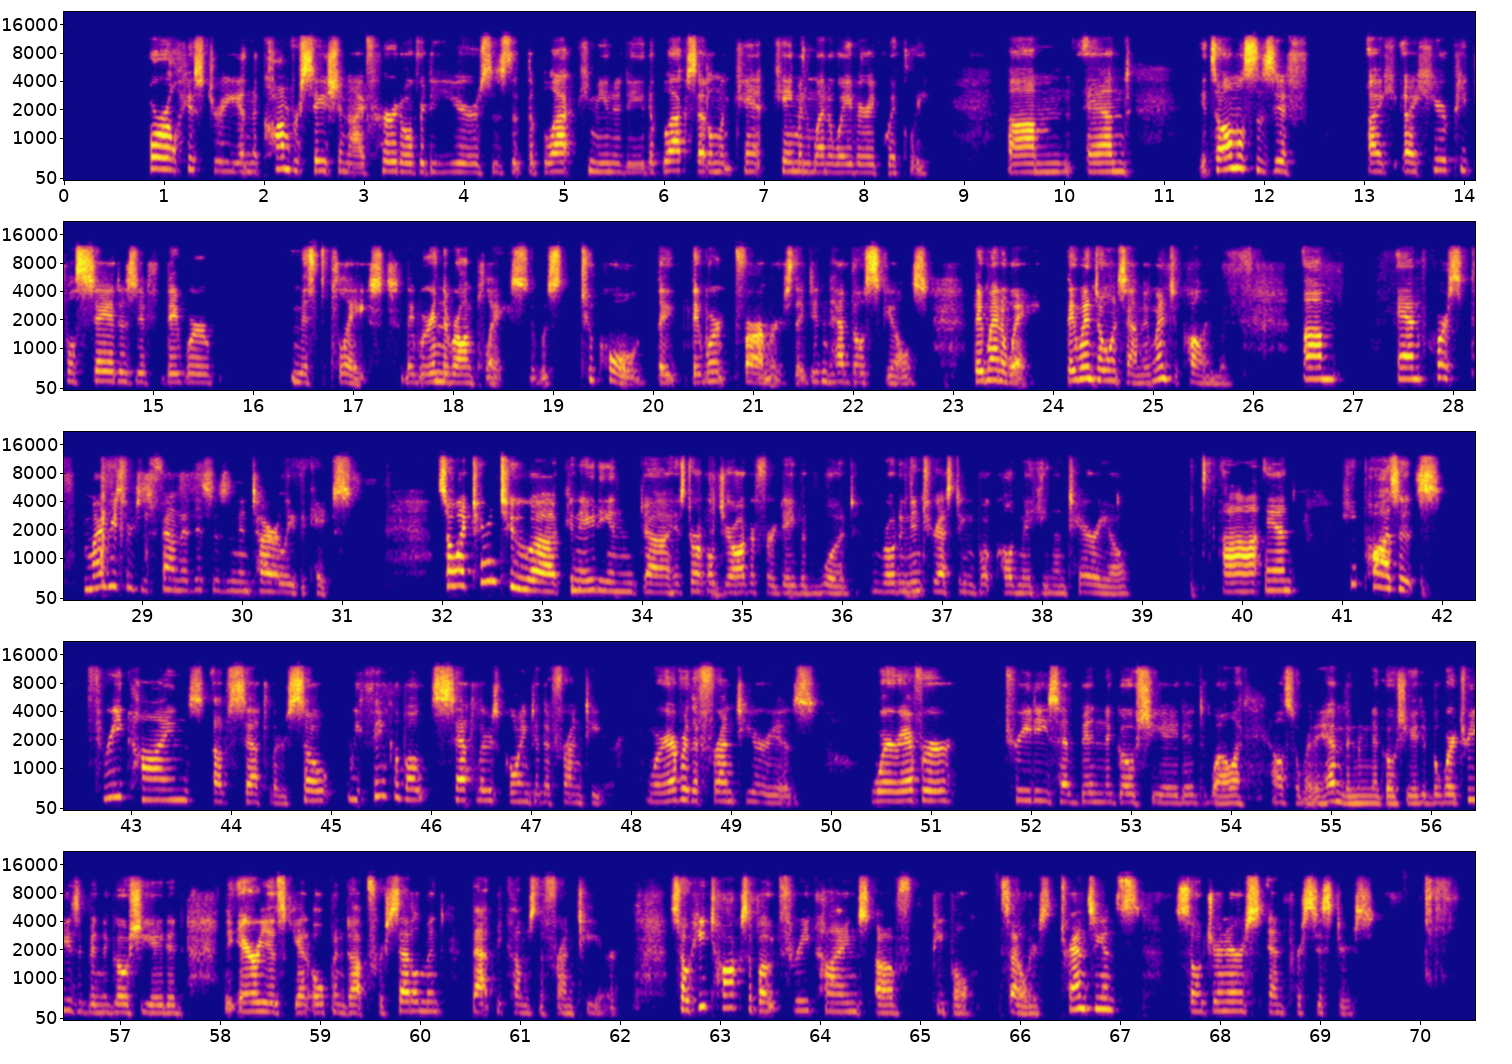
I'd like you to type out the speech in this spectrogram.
oral history and the conversation I've heard over the years is that the Black community, the Black settlement came and went away very quickly. Um, and it's almost as if I, I hear people say it as if they were misplaced. They were in the wrong place. It was too cold. They they weren't farmers. They didn't have those skills. They went away. They went to Owen Sound. They went to Collingwood. Um, and of course, my research has found that this isn't entirely the case. So I turned to uh, Canadian uh, historical geographer David Wood, who wrote an interesting book called Making Ontario. Uh, and he posits three kinds of settlers. So we think about settlers going to the frontier, wherever the frontier is, wherever treaties have been negotiated, well, also where they haven't been negotiated, but where treaties have been negotiated, the areas get opened up for settlement. That becomes the frontier. So he talks about three kinds of people, settlers transients, sojourners, and persisters.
